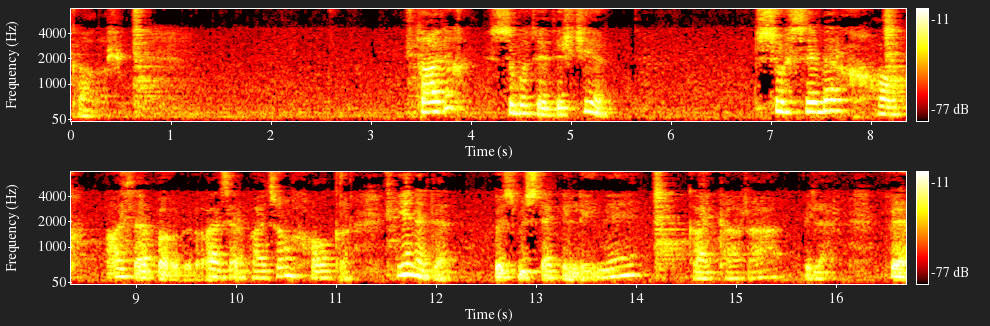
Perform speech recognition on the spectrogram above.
qalır. Tarix sübut edir ki, sülhsevər xalq, Azərba Azərbaycan xalqı yenə də öz müstəqilliyini qaytara bilər. Və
